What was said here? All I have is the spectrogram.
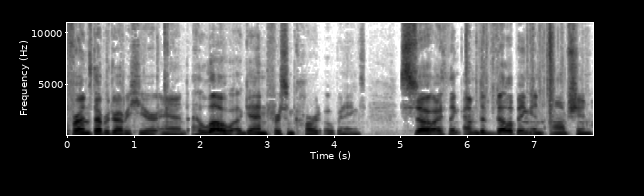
friends, Dapper Draby here, and hello again for some card openings. So I think I'm developing an option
